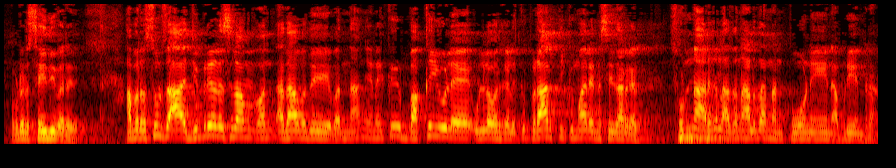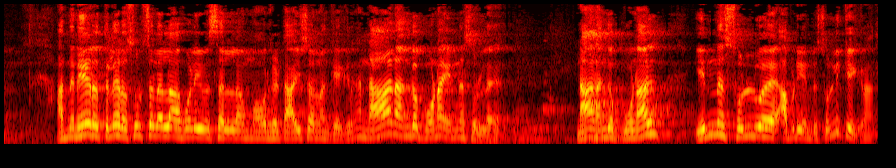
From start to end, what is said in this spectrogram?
அப்படி ஒரு செய்தி வருது. அப்புறம் ரசூல் ச- அலி இஸ்லாம் வந் அதாவது வந்தாங்க எனக்கு பக்கையுல உள்ளவர்களுக்கு பிரார்த்திக்குமாறு என்ன செய்தார்கள்? சொன்னார்கள் அதனால தான் நான் போனேன் அப்படின்றாங்க. அந்த நேரத்தில் ரசூல் சல்லா அலைஹி வசல்லம் அவர்கள்ட்ட ஆயுஷாலாம் கேட்குறாங்க நான் அங்கே போனால் என்ன சொல்ல? நான் அங்கே போனால் என்ன சொல்வ அப்படி என்று சொல்லி கேட்குறாங்க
